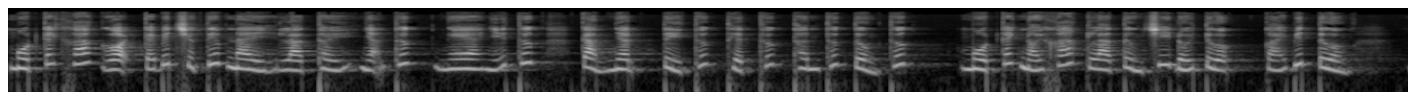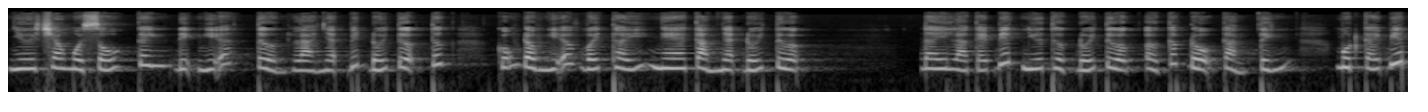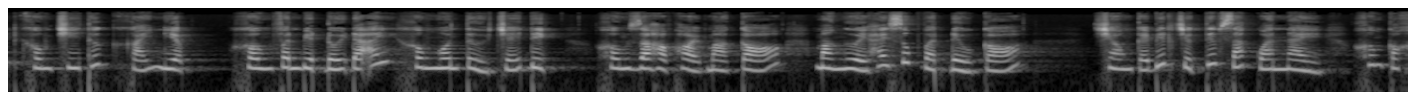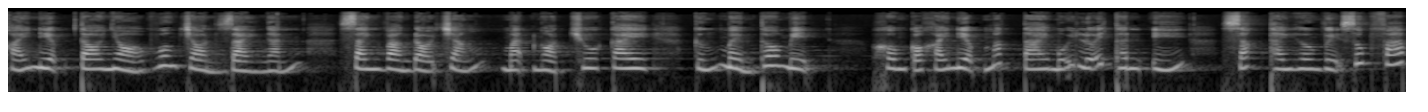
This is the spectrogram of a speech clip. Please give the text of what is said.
Một cách khác gọi cái biết trực tiếp này là thấy nhãn thức, nghe nhĩ thức cảm nhận tỷ thức, thiệt thức, thân thức, tưởng thức. Một cách nói khác là tưởng chi đối tượng, cái biết tưởng. Như trong một số kinh định nghĩa, tưởng là nhận biết đối tượng tức, cũng đồng nghĩa với thấy, nghe, cảm nhận đối tượng. Đây là cái biết như thực đối tượng ở cấp độ cảm tính. Một cái biết không tri thức, khái niệm, không phân biệt đối đãi, không ngôn từ chế định không do học hỏi mà có, mà người hay xúc vật đều có. Trong cái biết trực tiếp giác quan này, không có khái niệm to nhỏ vuông tròn dài ngắn, xanh vàng đỏ trắng, mặn ngọt chua cay, cứng mềm thô mịn. Không có khái niệm mắt tai mũi lưỡi thân ý, sắc thanh hương vị xúc pháp.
